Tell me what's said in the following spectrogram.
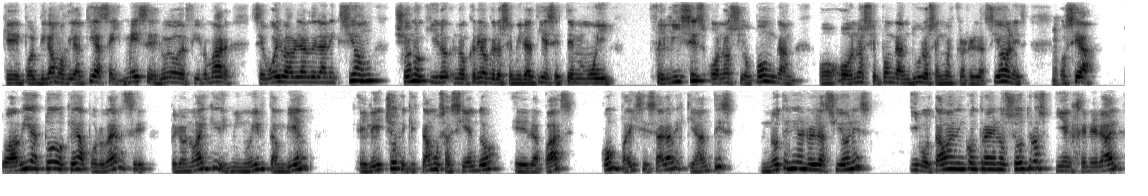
que, por, digamos, de aquí a seis meses luego de firmar se vuelva a hablar de la anexión, yo no, quiero, no creo que los emiratíes estén muy felices o no se opongan o, no se pongan duros en nuestras relaciones. O sea, todavía todo queda por verse, pero no hay que disminuir también el hecho de que estamos haciendo eh, la paz con países árabes que antes no tenían relaciones y votaban en contra de nosotros y en general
